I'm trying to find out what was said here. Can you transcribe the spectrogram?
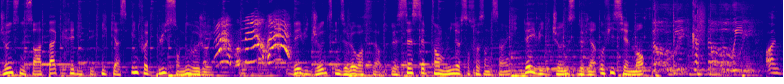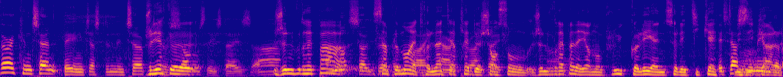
Jones ne sera pas crédité. Il casse une fois de plus son nouveau jouet. David Jones and the Lower Third. Le 16 septembre 1965, David Jones devient officiellement Je veux dire que je ne voudrais pas simplement être l'interprète de chansons. Je ne voudrais pas d'ailleurs non plus coller à une seule étiquette musicale,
